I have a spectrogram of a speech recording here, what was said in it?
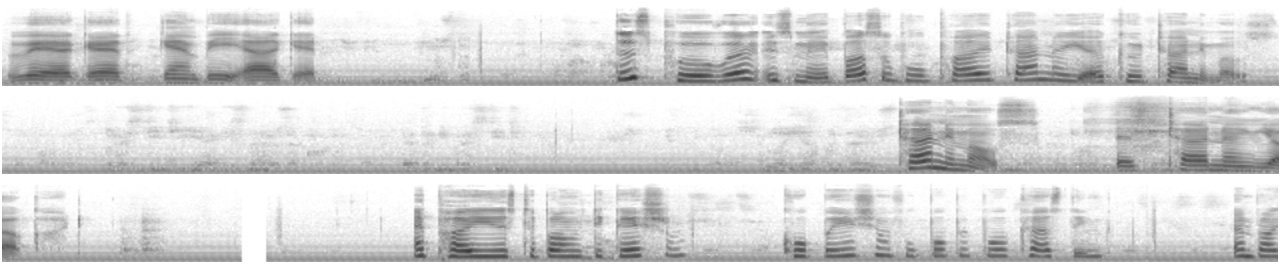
Where good can be argued. This program is made possible by Tana Yakut Animals. Tanimals is turning A used publication, Corporation for Public Broadcasting, and by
